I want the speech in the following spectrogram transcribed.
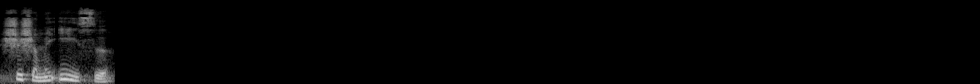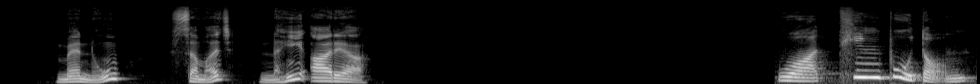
是什么意思？ मैनू समझ नहीं आ रहा 我听不懂。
